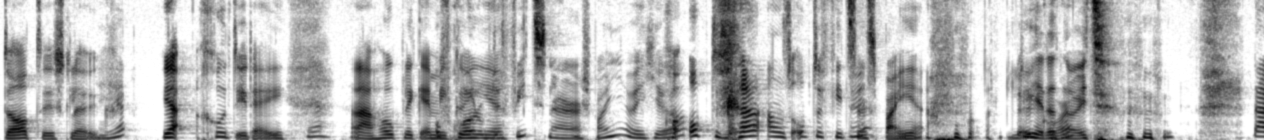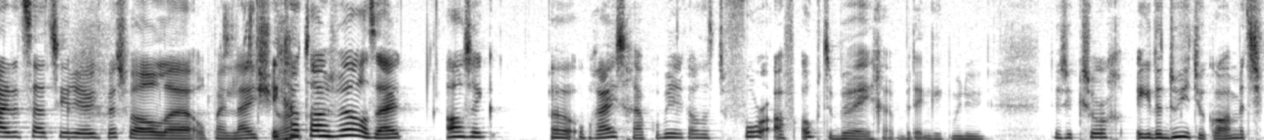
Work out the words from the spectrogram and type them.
Dat is leuk. Ja. Ja, goed idee. Ja. Nou, hopelijk Emmy of gewoon kun op je... de fiets naar Spanje, weet je wel. Op de, ga anders op de fiets Ja. naar Spanje. leuk Doe je dat hoor. nooit? Nou, dat staat serieus best wel eh, op mijn lijstje. Ik hoor. ga trouwens wel altijd, als ik eh, op reis ga, probeer ik altijd vooraf ook te bewegen, bedenk ik me nu. Dus ik zorg, ik, dat doe je natuurlijk al, met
